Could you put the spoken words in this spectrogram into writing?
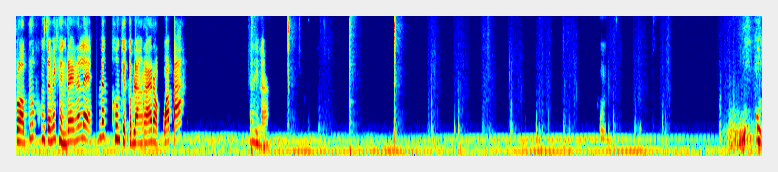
กรอบรูปคงจะไม่แข็งแรงนั่นแหละ ไม่คงเกี่ยวกับลางร้ายหรอกว่าปะนั่นสินะอุ้ย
